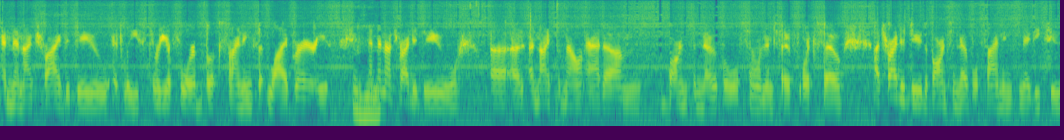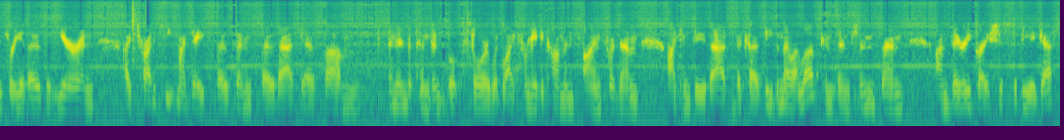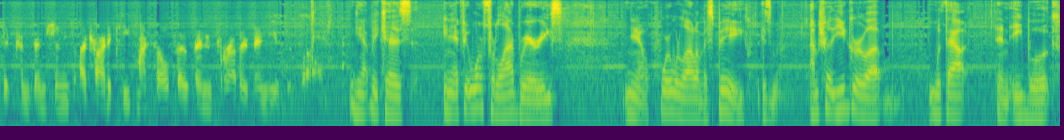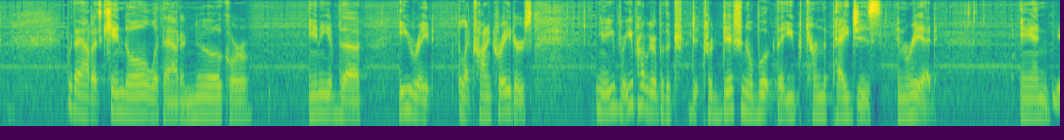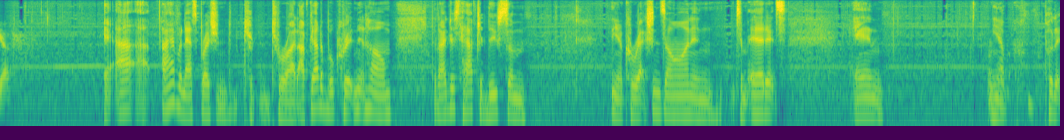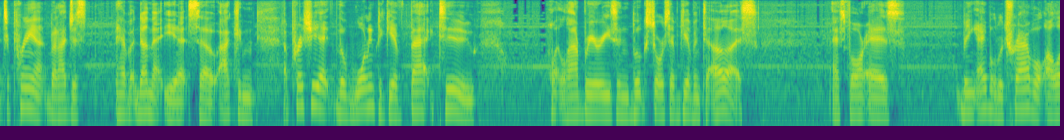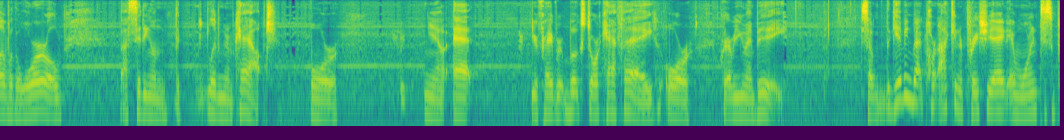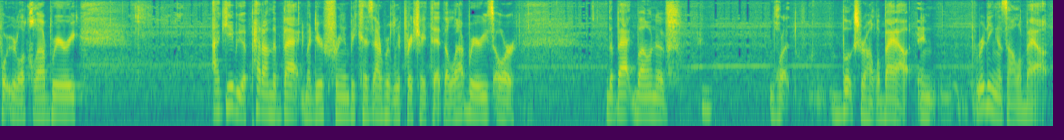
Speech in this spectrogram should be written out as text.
and then I try to do at least three or four book signings at libraries, mm-hmm. and then I try to do uh, a, a, nice amount at um, Barnes and Noble, so on and so forth. So I try to do the Barnes and Noble signings, maybe two, three of those a year, and I try to keep my dates open so that if um, an independent bookstore would like for me to come and sign for them, I can do that because even though I love conventions and I'm very gracious to be a guest at conventions, I try to keep myself open for other venues as well. Yeah, because you know, if it weren't for libraries, you know, where would a lot of us be? Is I'm sure that you grew up without an ebook, without a Kindle, without a Nook, or any of the e-read electronic readers, you know, you, you probably grew up with a tr- traditional book that you turned the pages and read. And yes. I, I have an aspiration to, to write. I've got a book written at home that I just have to do some, you know, corrections on and some edits, and you know, put it to print. But I just haven't done that yet. So I can appreciate the wanting to give back to what libraries and bookstores have given to us as far as being able to travel all over the world by sitting on the living room couch or you know at your favorite bookstore cafe or wherever you may be so the giving back part i can appreciate and wanting to support your local library I give you a pat on the back, my dear friend, because I really appreciate that. The libraries are the backbone of what books are all about and reading is all about.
